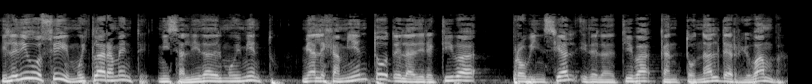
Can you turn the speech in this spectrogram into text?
Y le digo sí, muy claramente, mi salida del movimiento, mi alejamiento de la directiva provincial y de la directiva cantonal de Riobamba.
